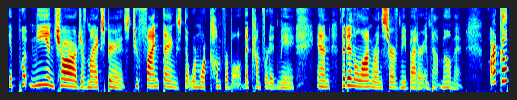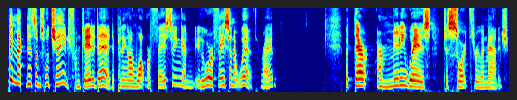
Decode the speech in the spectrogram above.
it put me in charge of my experience to find things that were more comfortable, that comforted me, and that in the long run served me better in that moment our coping mechanisms will change from day to day depending on what we're facing and who we're facing it with, right? But there are many ways to sort through and manage.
